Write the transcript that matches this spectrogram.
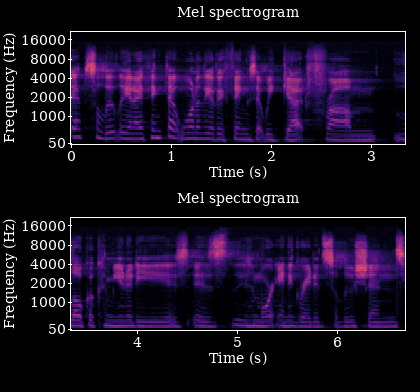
Absolutely, and I think that one of the other things that we get from local communities is these more integrated solutions.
